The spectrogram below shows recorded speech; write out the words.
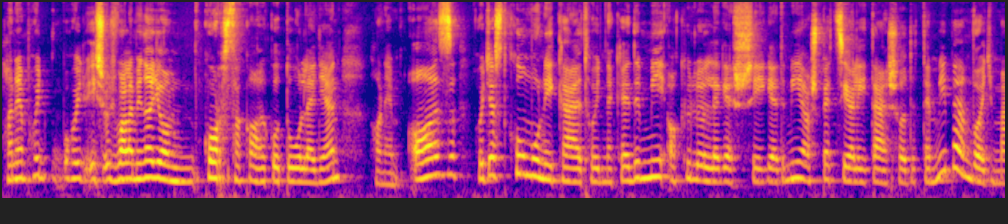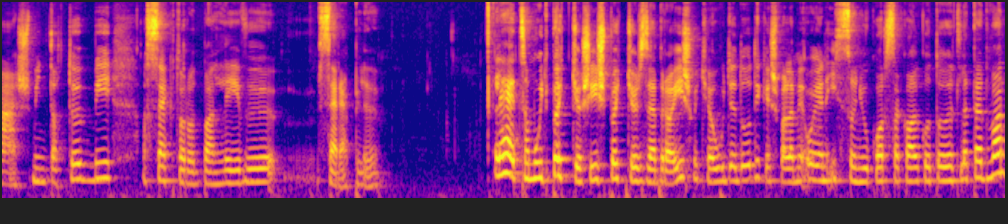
hanem hogy, hogy és, és valami nagyon korszakalkotó legyen, hanem az, hogy azt kommunikáld, hogy neked mi a különlegességed, mi a specialitásod, te miben vagy más, mint a többi a szektorodban lévő szereplő. Lehetsz amúgy pöttyös is, pöttyös zebra is, hogyha úgy adódik, és valami olyan iszonyú korszakalkotó ötleted van,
